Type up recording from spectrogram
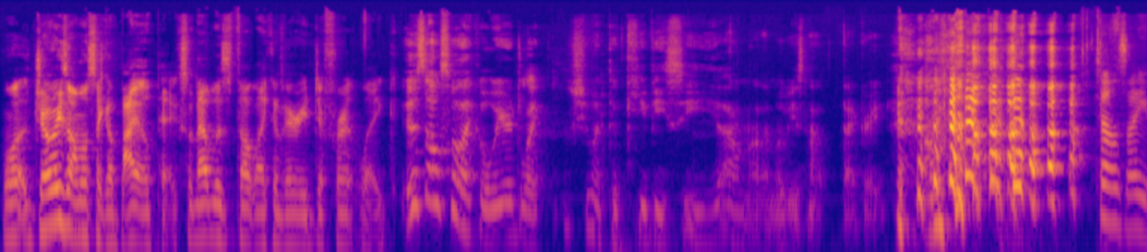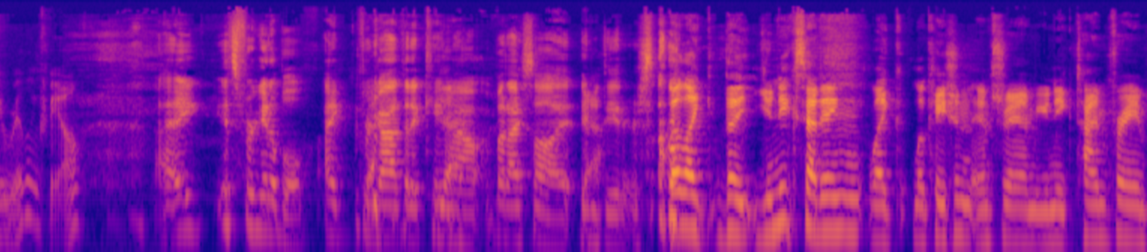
Well, Joy's almost like a biopic, so that was felt like a very different like. it was also like a weird like she went to QVC. I don't know. That movie's not that great. Um, Tell us how you really feel. I it's forgettable. I forgot that it came Yeah. out, but I saw it in Yeah. theaters. But like the unique setting, like location, Amsterdam, unique time frame,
